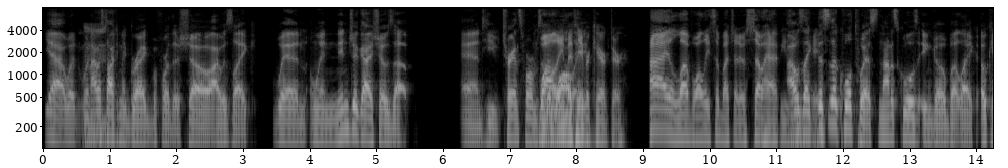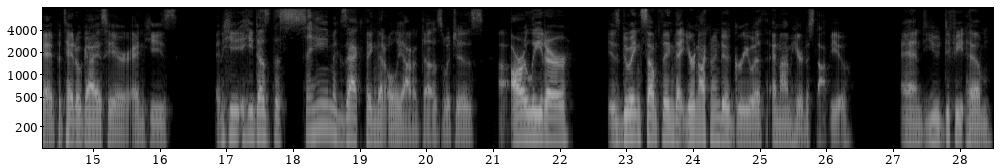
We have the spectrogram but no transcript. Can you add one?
yeah. When when I was Mhm. talking to Greg before the show, I was like, when when Ninja Guy shows up and he transforms Volo, into Volo, my favorite character. I love Volo so much, and I was so happy. I was like, game. this is a cool twist. Not as cool as Ingo, but like, okay, Potato Guy is here, and he's and he he does the same exact thing that Oleana does, which is uh, our leader is doing something that you're not going to agree with, and I'm here to stop you. and you defeat him,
